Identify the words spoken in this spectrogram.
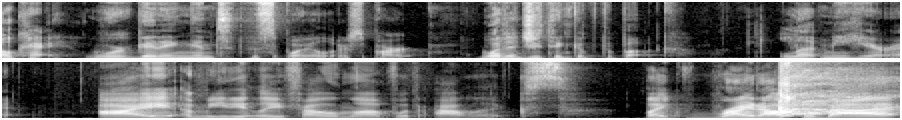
okay, we're getting into the spoilers part. What did you think of the book? Let me hear it. I immediately fell in love with Alex. Like right off the bat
